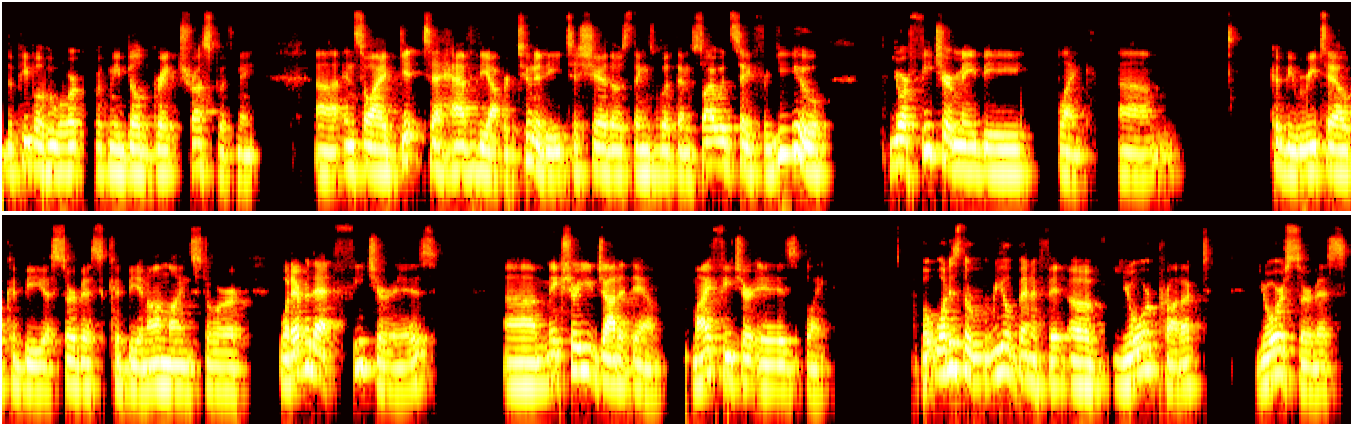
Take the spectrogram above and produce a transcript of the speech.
the people who work with me build great trust with me. Uh, and so I get to have the opportunity to share those things with them. So I would say for you, your feature may be blank. Um, could be retail, could be a service, could be an online store, whatever that feature is, um, make sure you jot it down. My feature is blank. But what is the real benefit of your product, your service,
